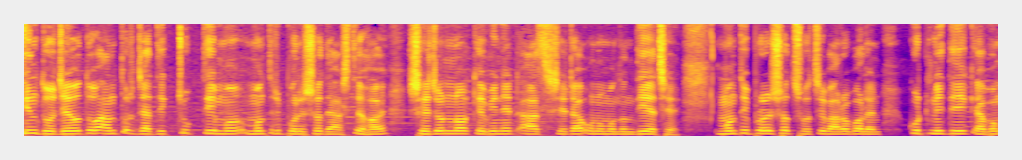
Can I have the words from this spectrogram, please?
কিন্তু যেহেতু আন্তর্জাতিক চুক্তি মন্ত্রী পরিষদে আসতে হয়, সেজন্য ক্যাবিনেট আজ সেটা অনুমোদন দিয়েছে। মন্ত্রী পরিষদ সচিব আরও বলেন, কূটনীতিক এবং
